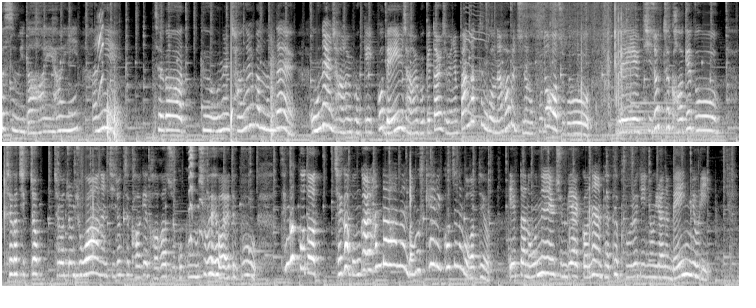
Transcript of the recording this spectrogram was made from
반갑습니다. 하이 하이. 아니, 제가 그 오늘 장을 봤는데 오늘 장을 볼 게 있고 내일 장을 볼 게 따로. 왜냐면 빵 같은 거는 하루 지나면 굳어가지고 내일 디저트 가게도 제가 직접 제가 좀 좋아하는 디저트 가게 가가지고 공수해 와야 되고 생각보다 제가 뭔가를 한다 하면 너무 스케일이 커지는 것 같아요. 일단 오늘 준비할 거는 베프 부르기뇽이라는 메인 요리.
